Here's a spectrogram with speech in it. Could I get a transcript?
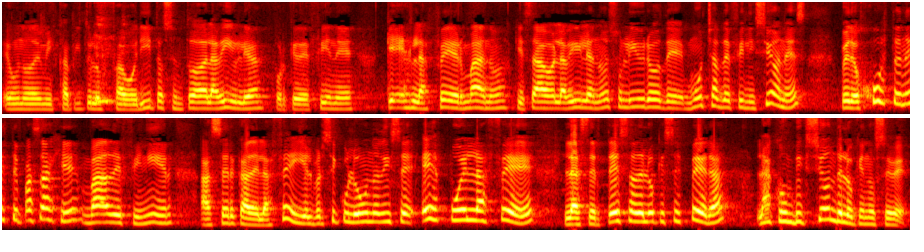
Es uno de mis capítulos favoritos en toda la Biblia porque define qué es la fe, hermanos. Quizá la Biblia no es un libro de muchas definiciones, pero justo en este pasaje va a definir acerca de la fe. Y el versículo 1 dice, es pues la fe, la certeza de lo que se espera, la convicción de lo que no se ve.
